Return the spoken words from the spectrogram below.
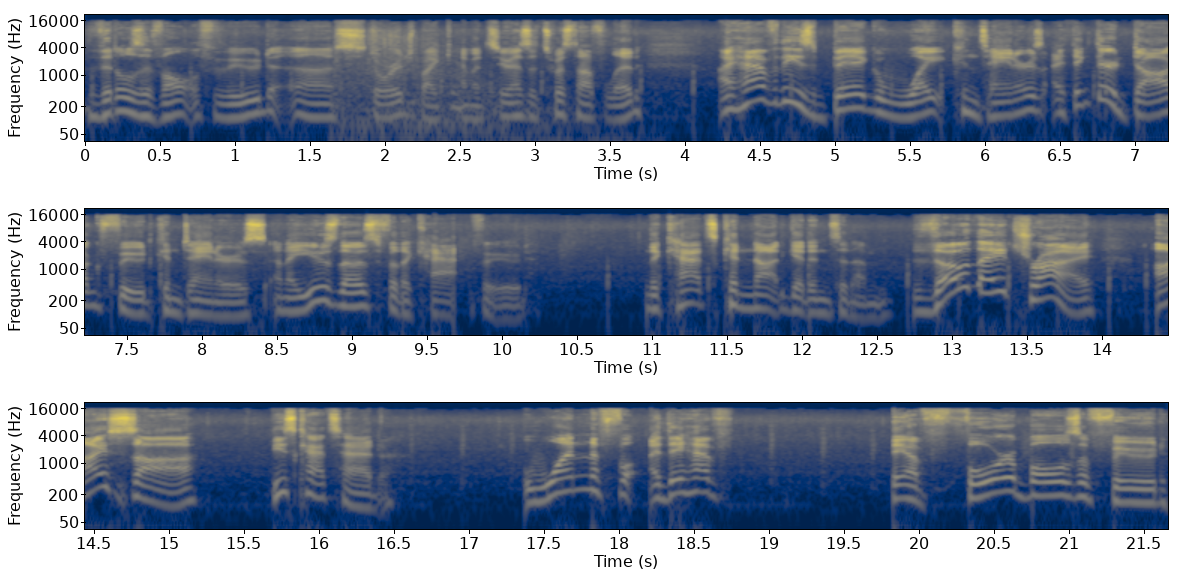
Vittles Evolve Food uh, Storage by Gamma 2 has a twist off lid. I have these big white containers. I think they're dog food containers, and I use those for the cat food. The cats cannot get into them. Though they try, I saw these cats had one full, uh, they have they have four bowls of food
